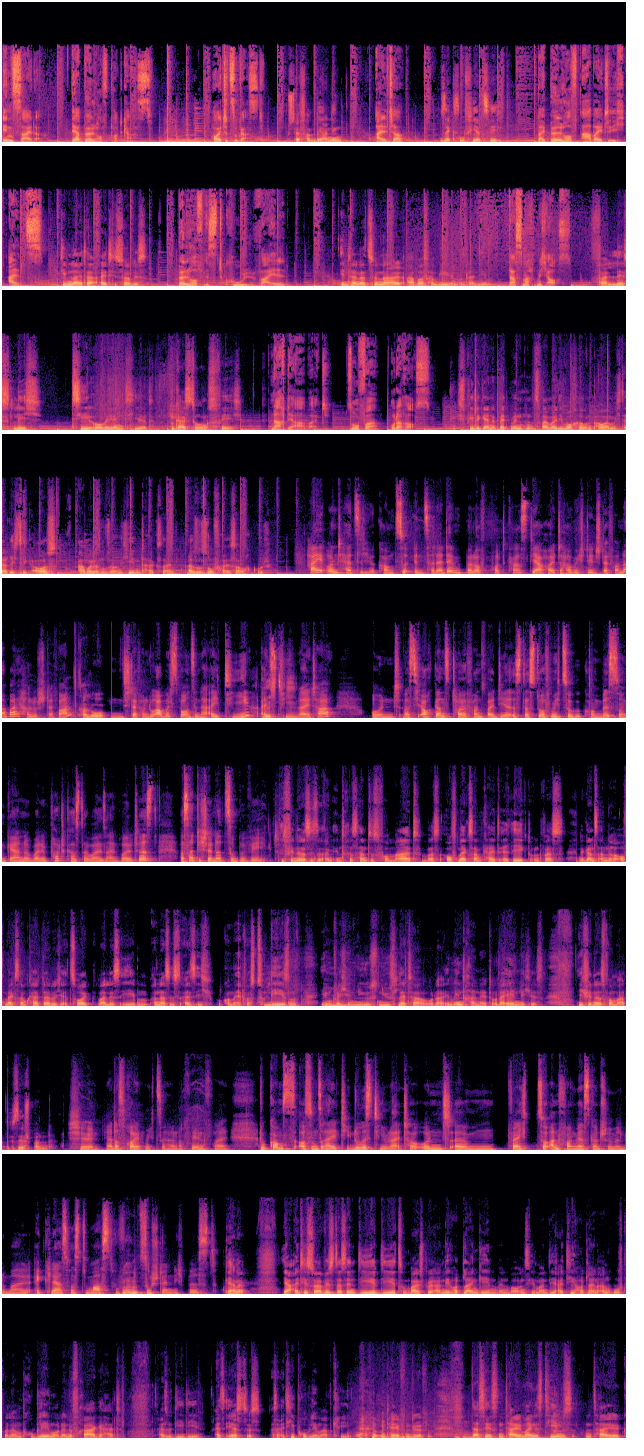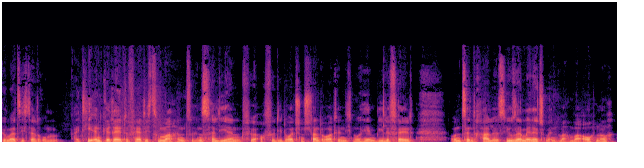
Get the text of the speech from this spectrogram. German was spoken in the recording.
Insider, der Böllhoff Podcast. Heute zu Gast Stefan Berning, Alter 46, Bei Böllhoff arbeite ich als Teamleiter IT Service, Böllhoff ist cool, weil international, aber Familienunternehmen, das macht mich aus. verlässlich, zielorientiert, begeisterungsfähig. Nach der Arbeit. Sofa oder raus? Ich spiele gerne Badminton zweimal die Woche und power mich da richtig aus, aber das muss auch nicht jeden Tag sein. Also Sofa ist auch gut. Hi und herzlich willkommen zu Insider, dem Böllhoff Podcast. Ja, heute habe ich den Stefan dabei. Hallo Stefan. Hallo. Stefan, du arbeitest bei uns in der IT als Richtig. Teamleiter. Und was ich auch ganz toll fand bei dir ist, dass du auf mich zugekommen bist und gerne bei dem Podcast dabei sein wolltest. Was hat dich denn dazu bewegt? Ich finde, das ist ein interessantes Format, was Aufmerksamkeit erregt und was eine ganz andere Aufmerksamkeit dadurch erzeugt, weil es eben anders ist, als ich bekomme etwas zu lesen, irgendwelche News, Newsletter oder im Intranet oder ähnliches. Ich finde das Format sehr spannend. Schön. Ja, das freut mich zu hören auf jeden Fall. Du kommst aus unserer IT, du bist Teamleiter und ähm, vielleicht zu Anfang wäre es ganz schön, wenn du mal erklärst, was du machst, wofür du zuständig bist. Gerne. Ja, IT-Service, das sind die, die zum Beispiel an die Hotline gehen, wenn bei uns jemand die IT-Hotline anruft, weil er ein Problem oder eine Frage hat. Also die, die als erstes das IT-Problem abkriegen und helfen dürfen. Das ist ein Teil meines Teams. Ein Teil kümmert sich darum, IT-Endgeräte fertig zu machen, zu installieren, für, auch für die deutschen Standorte, nicht nur hier in Bielefeld. Und zentrales User-Management machen wir auch noch.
